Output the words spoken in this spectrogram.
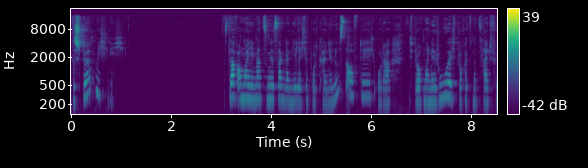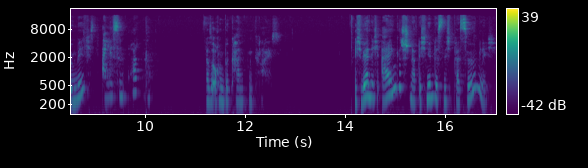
Das stört mich nicht. Darf auch mal jemand zu mir sagen, Daniela, ich habe heute keine Lust auf dich oder ich brauche meine Ruhe, ich brauche jetzt mal Zeit für mich. Ist alles in Ordnung. Also auch im Bekanntenkreis. Ich werde nicht eingeschnappt, ich nehme das nicht persönlich.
